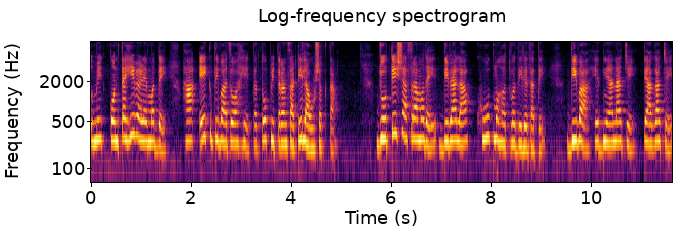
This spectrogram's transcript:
तुम्ही कोणत्याही वेळेमध्ये हा एक दिवा जो आहे तर तो पितरांसाठी लावू शकता. ज्योतिषशास्त्रामध्ये दिव्याला खूप महत्त्व दिले जाते. दिवा हे ज्ञानाचे त्यागाचे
